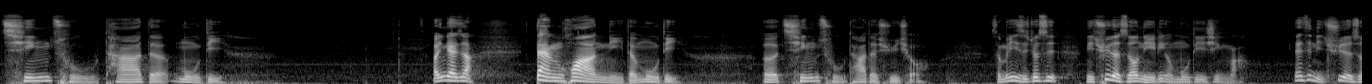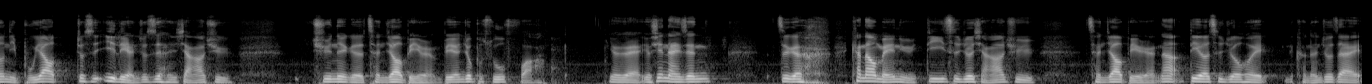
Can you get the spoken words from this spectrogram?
清楚他的目的，啊，应该是这样，淡化你的目的，而清楚他的需求，什么意思？就是你去的时候，你一定有目的性嘛。但是你去的时候，你不要就是一脸就是很想要去去那个成交别人，别人就不舒服啊，对不对？有些男生这个 看到美女，第一次就想要去成交别人，那第二次就会可能就在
